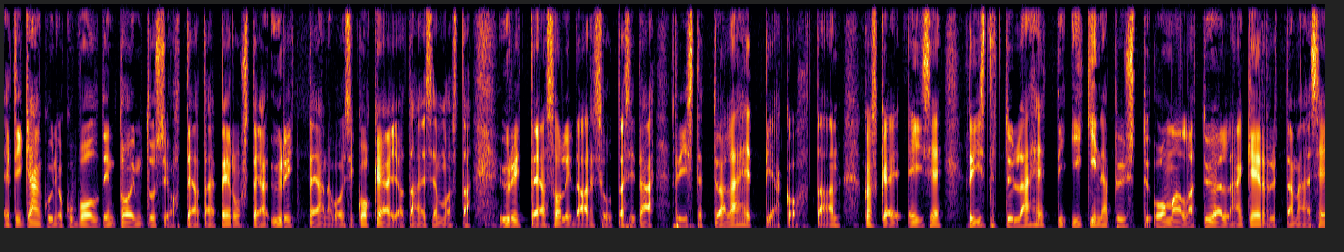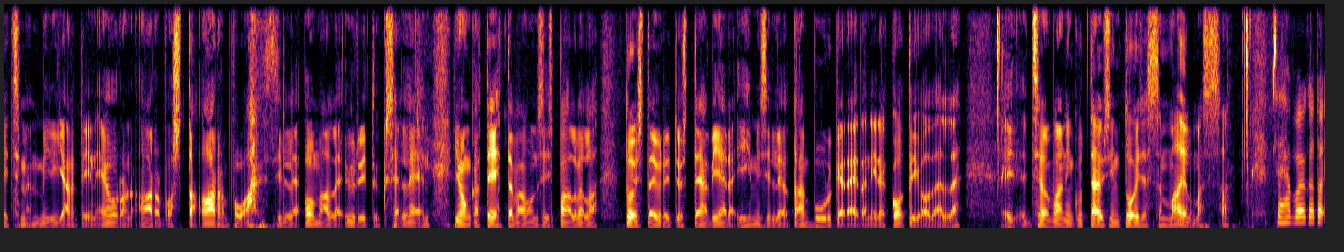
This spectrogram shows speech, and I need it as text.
että ikään kuin joku Voltin toimitusjohtaja tai perustaja yrittäjänä voisi kokea jotain semmoista yrittäjäsolidaarisuutta sitä ristettyä lähettiä kohtaan, koska ei se ristetty lähetti ikinä pysty omalla työllään kerryttämään 7 miljardin euron arvosta arvoa sille omalle yritykselleen, jonka tehtävä on siis palvella toista yritystä ja viedä ihmisille jotain burgereita niiden kotiovelle. Se on vaan niin kuin täysin toisessa maailmassa. Sehän voi katsoa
